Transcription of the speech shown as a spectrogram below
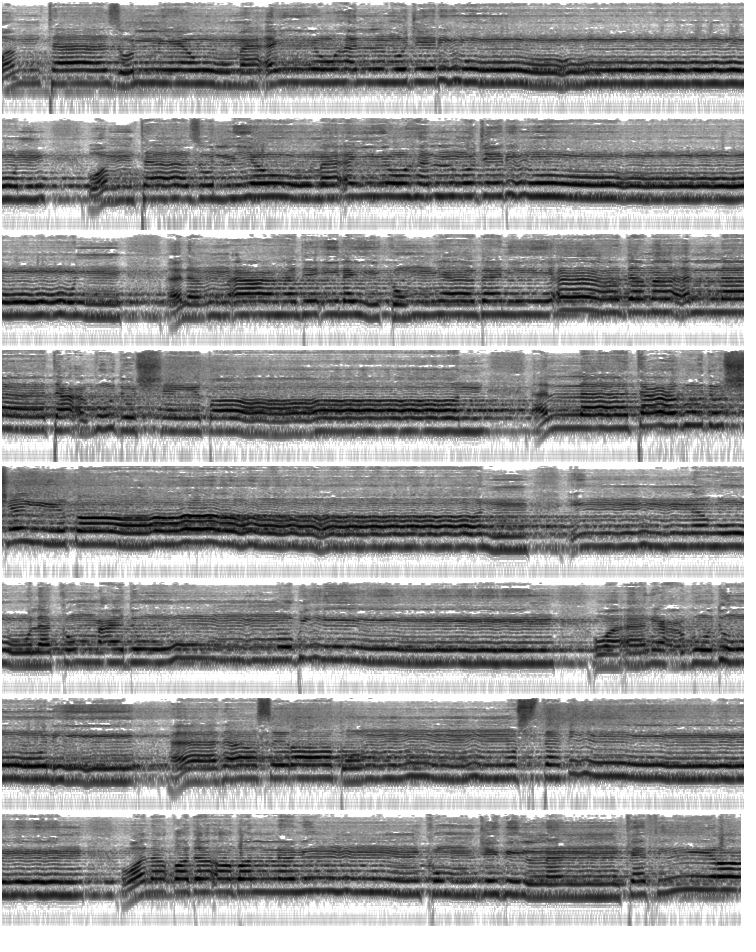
وامتازوا اليوم أيها المجرمون. وامتازوا اليوم أيها المجرمون. ألم أعهد إليكم يا بني آدم ألا تعبدوا الشيطان؟ ألا تعبدوا الشيطان. إنه لكم عدو مبين. وأن اعبدوني هذا صراط مستقيم. ولقد أضل منكم جبلا كثيرا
